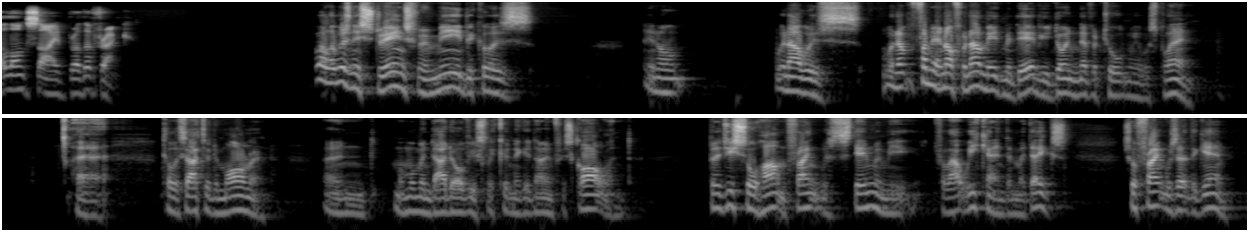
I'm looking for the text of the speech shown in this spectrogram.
alongside brother Frank. Well, it wasn't strange for me because, you know, when I was, when I, funny enough, when I made my debut, Don never told me I was playing uh, till Saturday morning. And my mum and dad obviously couldn't get down for Scotland. But it just so happened Frank was staying with me for that weekend in my digs. So Frank was at the game.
